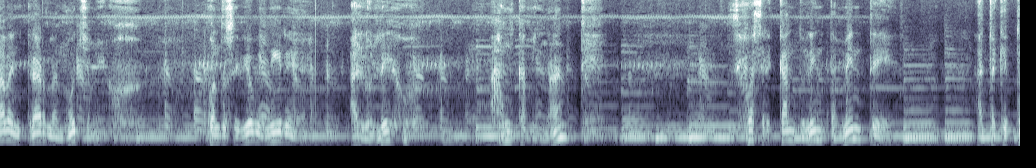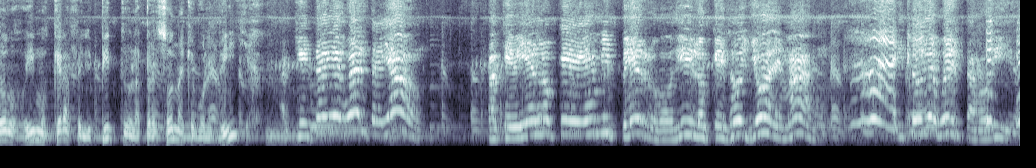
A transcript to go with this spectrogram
Comenzaba a entrar la noche, amigo. Cuando se vio venir eh, a lo lejos a un caminante. Se fue acercando lentamente hasta que todos oímos que era Felipito la persona que volvía. Aquí estoy de vuelta ya. Para que vean lo que es mi perro, jodido, y lo que soy yo además. Aquí estoy de vuelta, jodido.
